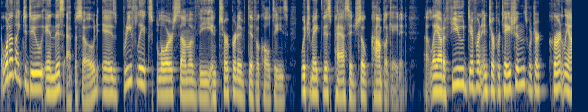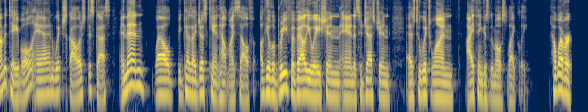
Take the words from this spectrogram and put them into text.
What I'd like to do in this episode is briefly explore some of the interpretive difficulties which make this passage so complicated. Uh, lay out a few different interpretations which are currently on the table and which scholars discuss. And then, well, because I just can't help myself, I'll give a brief evaluation and a suggestion as to which one I think is the most likely. However,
